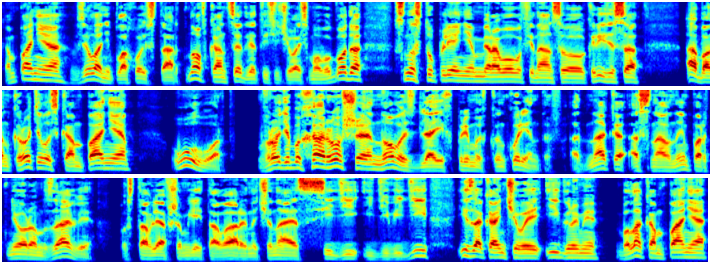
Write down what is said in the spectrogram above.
Компания взяла неплохой старт, но в конце 2008 года с наступлением мирового финансового кризиса обанкротилась компания Woolworth, Вроде бы хорошая новость для их прямых конкурентов, однако основным партнером Зави, поставлявшим ей товары, начиная с CD и DVD и заканчивая играми, была компания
